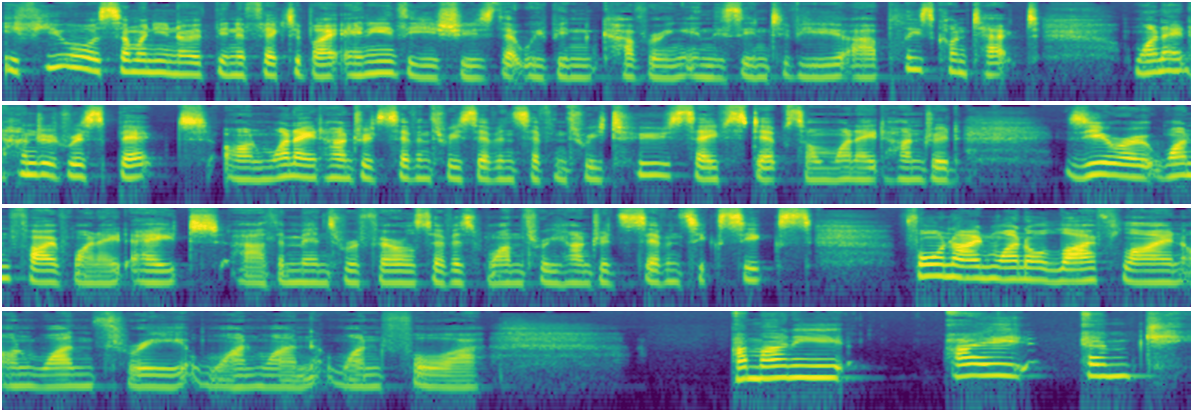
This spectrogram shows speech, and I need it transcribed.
If you or someone you know have been affected by any of the issues that we've been covering in this interview, uh, please contact 1 800 RESPECT on 1 800 737 732, Safe Steps on 1 800 015188, uh, the Men's Referral Service 1300 766 491 or Lifeline on 131114. Amani, I am keen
